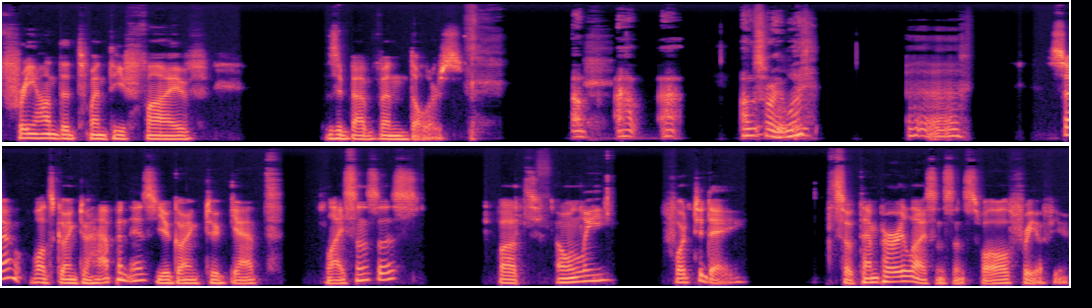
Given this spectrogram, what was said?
325 Zimbabwean dollars. Uh, uh, I'm sorry. What? Uh, So, what's going to happen is you're going to get licenses, but only for today. So, temporary licenses for all three of you.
